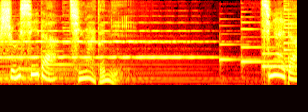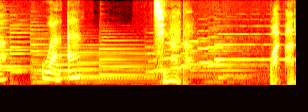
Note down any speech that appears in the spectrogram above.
熟悉的、亲爱的你，亲爱的，晚安，亲爱的，晚安。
